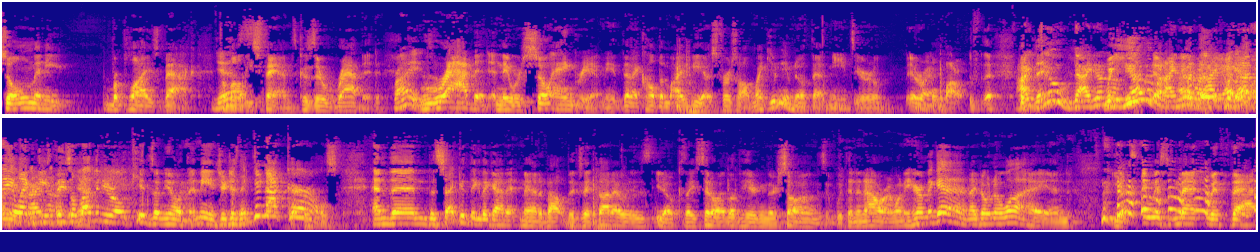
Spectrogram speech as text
so many replies back Yes. from all these fans because they're rabid, Right. Rabid, and they were so angry at me that I called them IBS. First of all, I'm like, you don't even know what that means. Irritable, irritable Right. bowel. But I then- do. I don't know Well, the you other one. I know what I, but I think like these, know- these 11 year old kids don't know what that means. You're just like, they're not girls. And then the second thing they got mad about because I thought I was, you know, because I said, oh, I love hearing their songs. Within an hour, I want to hear them again. I don't know why. And yes, it was met with that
